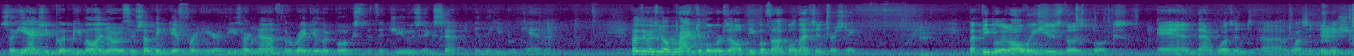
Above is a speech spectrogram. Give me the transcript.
So he actually put people on notice there's something different here. These are not the regular books that the Jews accept in the Hebrew canon. But there was no practical result. People thought, well, that's interesting. But people had always used those books, and that wasn't, uh, wasn't an issue.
